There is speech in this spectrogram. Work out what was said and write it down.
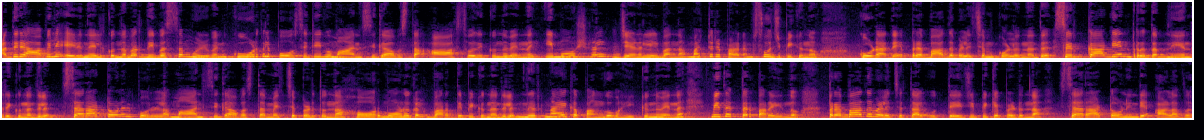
അതിരാവിലെ എഴുന്നേൽക്കുന്നവർ ദിവസം മുഴുവൻ കൂടുതൽ പോസിറ്റീവ് മാനസികാവസ്ഥ ആസ്വദിക്കുന്നുവെന്ന് ഇമോഷണൽ ജേണലിൽ വന്ന മറ്റൊരു പഠനം സൂചിപ്പിക്കുന്നു. കൂടാതെ പ്രഭാത വെളിച്ചം കൊള്ളുന്നത് സിർക്കാഡിയൻ ഋതം നിയന്ത്രിക്കുന്നതിലും സെറാട്ടോണിൽ പോലുള്ള മാനസികാവസ്ഥ മെച്ചപ്പെടുത്തുന്ന ഹോർമോണുകൾ വർദ്ധിപ്പിക്കുന്നതിലും നിർണായക പങ്ക് വഹിക്കുന്നുവെന്ന് വിദഗ്ധർ പറയുന്നു. പ്രഭാത വെളിച്ചത്താൽ ഉത്തേജിപ്പിക്കപ്പെടുന്ന സെറാട്ടോണിന്റെ അളവ്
